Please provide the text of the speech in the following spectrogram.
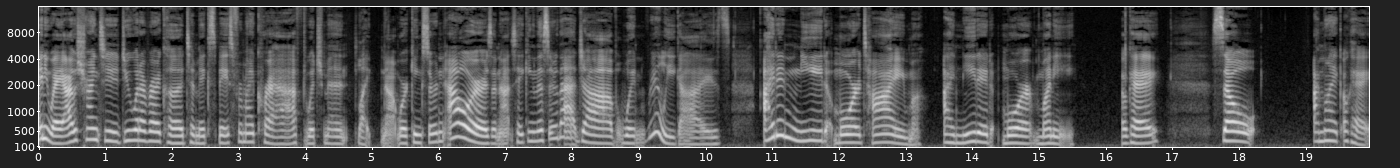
Anyway, I was trying to do whatever I could to make space for my craft, which meant like not working certain hours and not taking this or that job. When really, guys, I didn't need more time. I needed more money. Okay? So I'm like, okay,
